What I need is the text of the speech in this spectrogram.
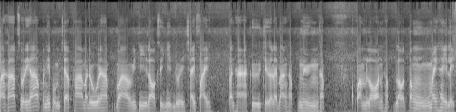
ป้าครับ สวัสดีครับ วันนี้ผมจะพามาดูนะครับ ว่าวิธีลอกสีโดยใช้ไฟปัญหาคือเจออะไรบ้างครับหนึ่งครับ ความร้อนครับ เราต้องไม่ให้เหล็ก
